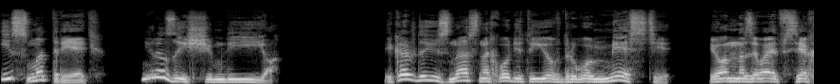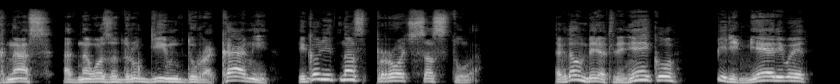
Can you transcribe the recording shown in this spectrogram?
и смотреть, не разыщем ли ее. И каждый из нас находит ее в другом месте, и он называет всех нас одного за другим дураками и гонит нас прочь со стула. Тогда он берет линейку, перемеривает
